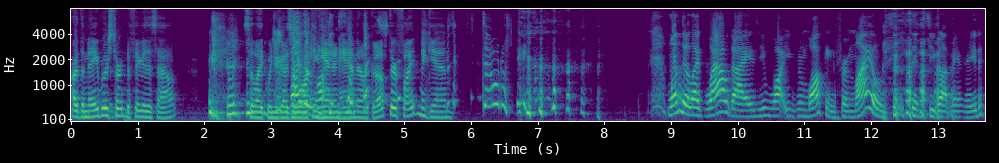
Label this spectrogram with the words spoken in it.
are the neighbors starting to figure this out? So like when you guys are walking, walking hand in hand, they're like, "Up, oh, they're fighting again." totally. One, they're like, "Wow, guys, you wa- you've been walking for miles since you got married."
